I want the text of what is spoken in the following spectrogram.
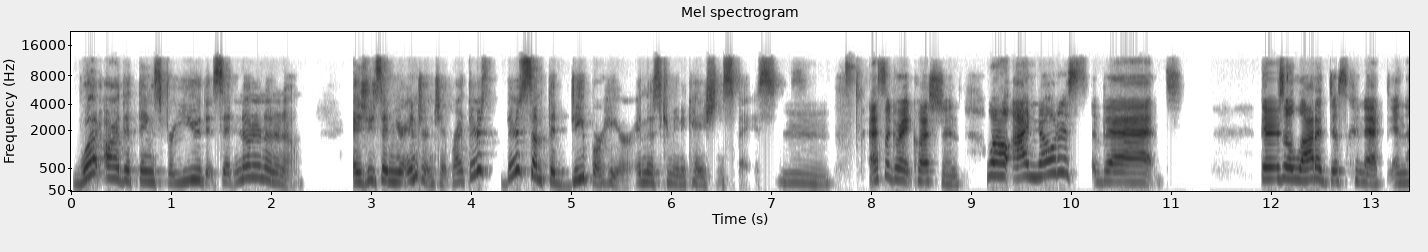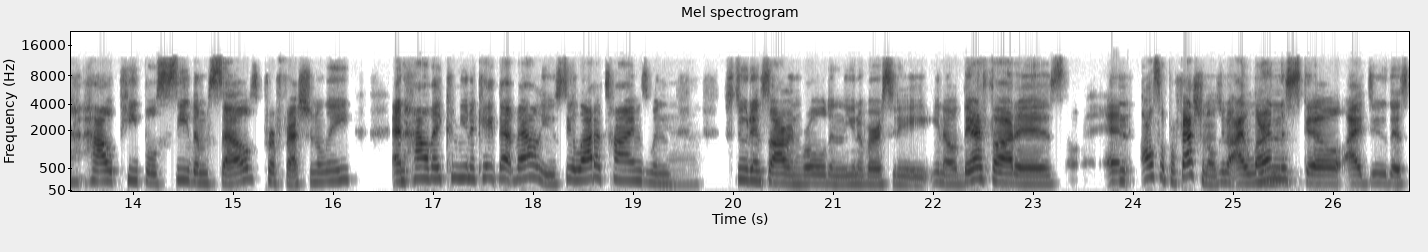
what are the things for you that said no no no no no. As you said in your internship right? There's there's something deeper here in this communication space. Mm, that's a great question. Well i noticed that there's a lot of disconnect in how people see themselves professionally and how they communicate that value. See a lot of times when yeah. students are enrolled in the university you know their thought is and also professionals you know i learned mm-hmm. the skill i do this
